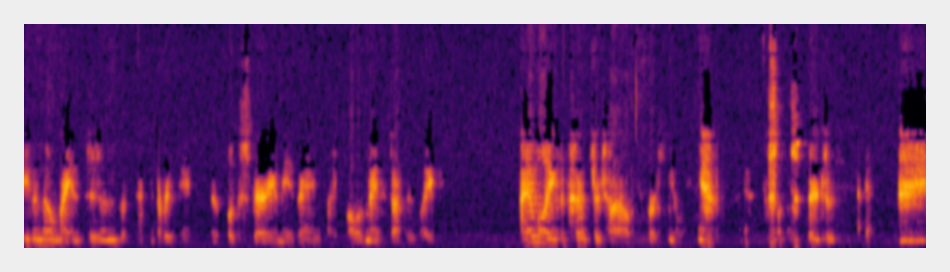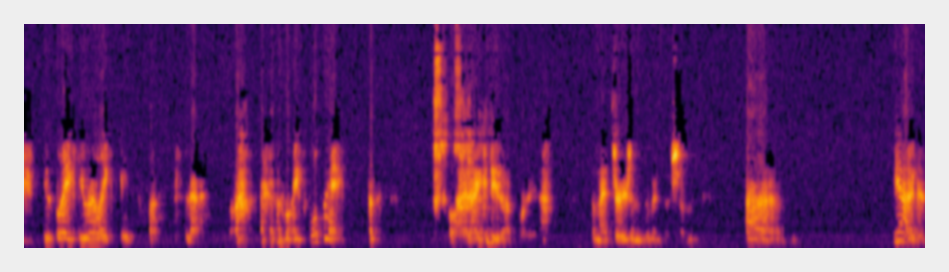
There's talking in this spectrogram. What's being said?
even though my incisions and everything, it looks very amazing. Like all of my stuff is like, I am like the poster child for healing. They're just, he's like, you are like A plus plus. I'm like, well, thanks. Glad I could do that for you. So my surgeon's a musician. Um, yeah, 'cause,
